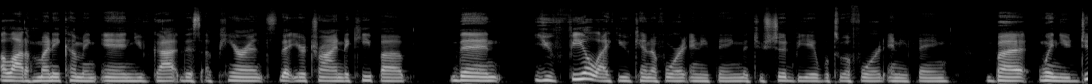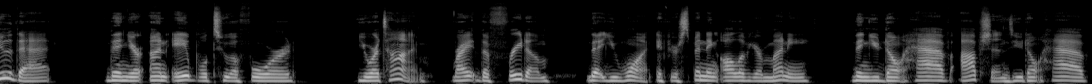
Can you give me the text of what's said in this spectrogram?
a lot of money coming in, you've got this appearance that you're trying to keep up, then you feel like you can afford anything, that you should be able to afford anything. But when you do that, then you're unable to afford your time, right? The freedom that you want. If you're spending all of your money, then you don't have options. You don't have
